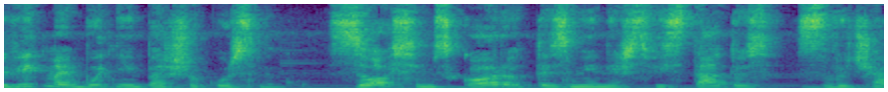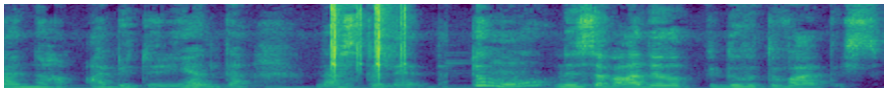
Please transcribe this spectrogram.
Привіт, майбутній першокурснику! Зовсім скоро ти зміниш свій статус звичайного абітурієнта на студента. Тому не завадило б підготуватись.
